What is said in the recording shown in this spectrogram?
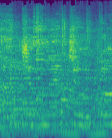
I just let you go.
